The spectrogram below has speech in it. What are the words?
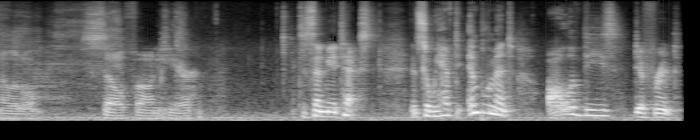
my little cell phone here to send me a text. And so we have to implement all of these different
